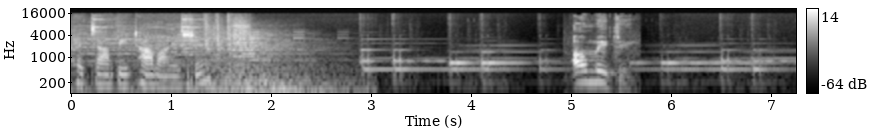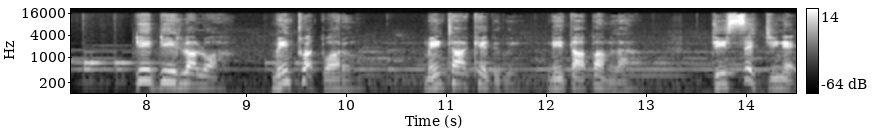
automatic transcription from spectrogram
ဖတ်ကြားပေးထားပါတယ်ရှင်။အောင်မေချင်းပြေးပြေးလွှားလွှားမင်းထွက်သွားတော့မင်းထားခဲ့သူတွေနေတာပမလားဒီစစ်ကြီးနဲ့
